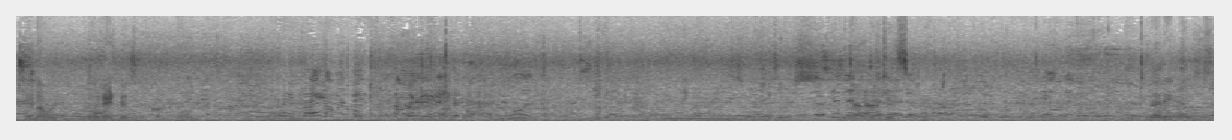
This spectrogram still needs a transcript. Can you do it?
it is very close.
